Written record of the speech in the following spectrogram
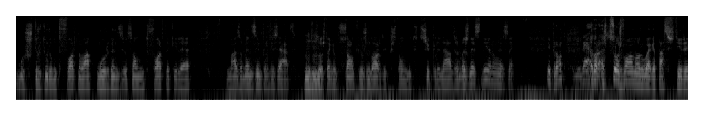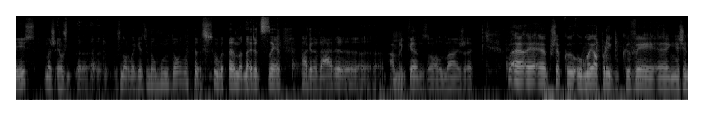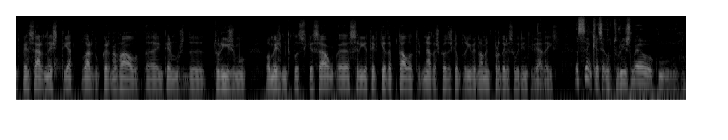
Uma estrutura muito forte, não há uma organização muito forte. Aquilo é mais ou menos improvisado. As uhum. pessoas têm a noção que os nórdicos estão muito disciplinados, mas nesse dia não é assim. E pronto. Agora, as pessoas vão à Noruega para assistir a isso, mas os, uh, os noruegueses não mudam a sua maneira de ser para agradar uh, a americanos ou alemães. Uh, percebo que o maior perigo que vê em a gente pensar neste teatro popular do Carnaval, em termos de turismo ou mesmo de classificação, uh, seria ter que adaptá-lo a determinadas coisas que ele poderia eventualmente perder a sua identidade, é isso? Sim, quer dizer, o turismo é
